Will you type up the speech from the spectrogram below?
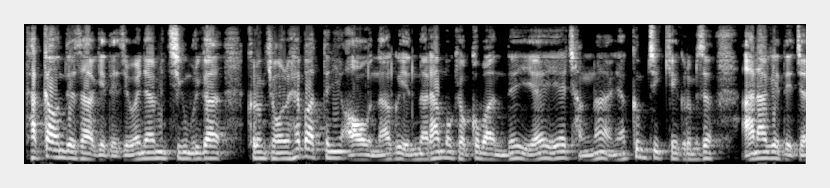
가까운 데서 하게 되죠. 왜냐하면 지금 우리가 그런 경험을 해봤더니, 어우, 나 그 옛날에 한번 겪어봤는데, 얘, 얘 장난 아니야. 끔찍해. 그러면서 안 하게 되죠.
